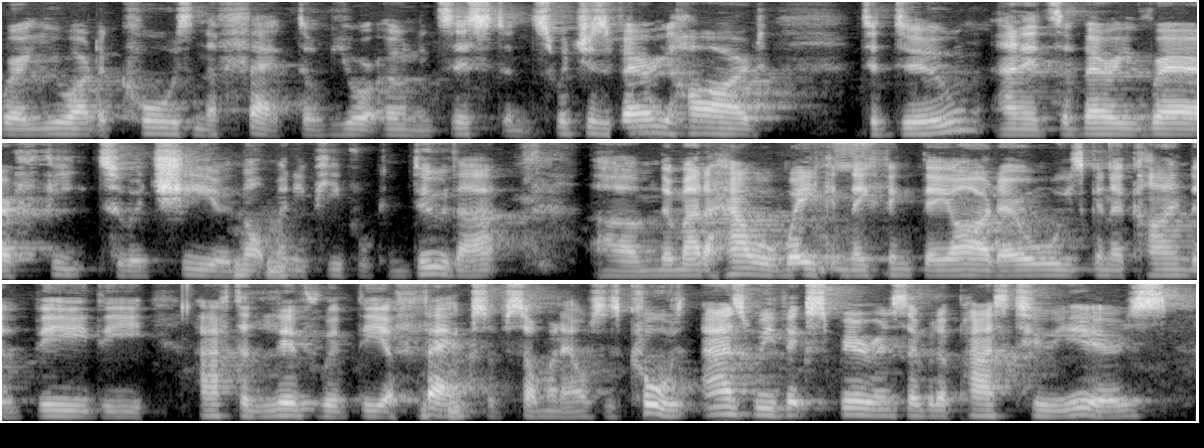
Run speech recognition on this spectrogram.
where you are the cause and effect of your own existence, which is very hard to do, and it's a very rare feat to achieve. Not mm-hmm. many people can do that. Um, no matter how awakened they think they are, they're always going to kind of be the have to live with the effects mm-hmm. of someone else's cause, as we've experienced over the past two years.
